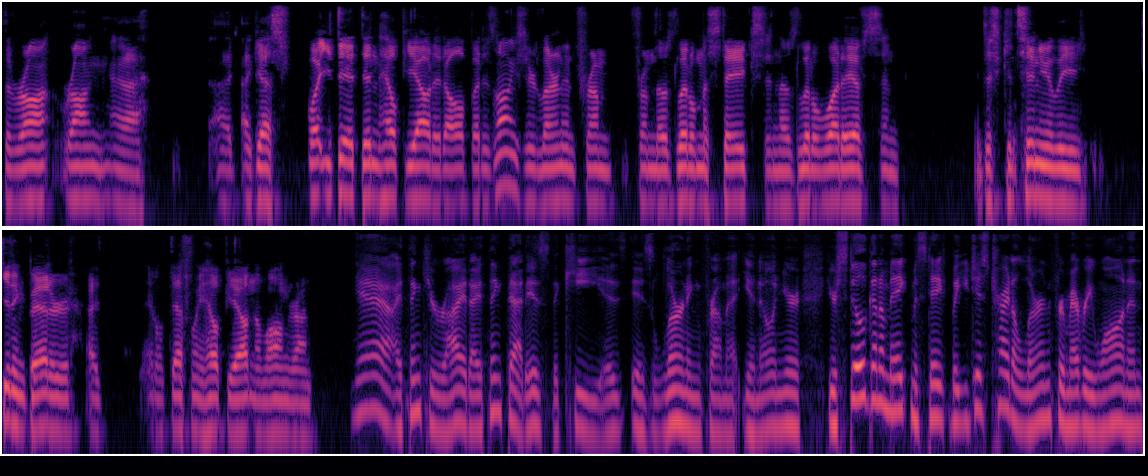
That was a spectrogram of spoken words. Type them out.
the wrong wrong. Uh, I, I guess what you did didn't help you out at all. But as long as you're learning from from those little mistakes and those little what ifs, and, and just continually getting better, I, it'll definitely help you out in the long run. Yeah, I think you're right. I think that is the key is is learning from it, you know, and you're you're still going to make mistakes, but you just try to learn from every one and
